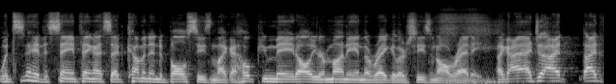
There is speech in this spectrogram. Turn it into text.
would say the same thing I said coming into bowl season. Like, I hope you made all your money in the regular season already. Like, I, I, I,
